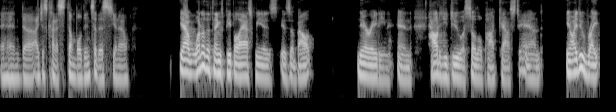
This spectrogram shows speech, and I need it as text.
and uh, I just kind of stumbled into this, you know. Yeah, one of the things people ask me is is about narrating and how do you do a solo podcast and you know i do write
